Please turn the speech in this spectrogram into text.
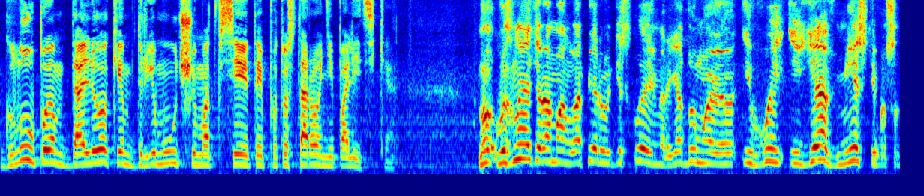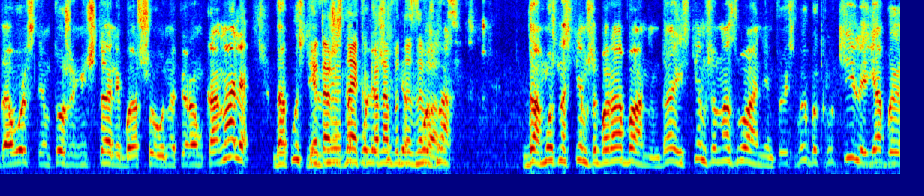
глупым, далеким, дремучим от всей этой потусторонней политики. Ну, вы знаете, Роман, во-первых, дисклеймер. Я думаю, и вы, и я вместе бы с удовольствием тоже мечтали бы о шоу на Первом канале. Допустим, Я даже знаю, как она бы Шипер можно- называлась. Да, можно с тем же барабаном, да, и с тем же названием. То есть вы бы крутили, я бы,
